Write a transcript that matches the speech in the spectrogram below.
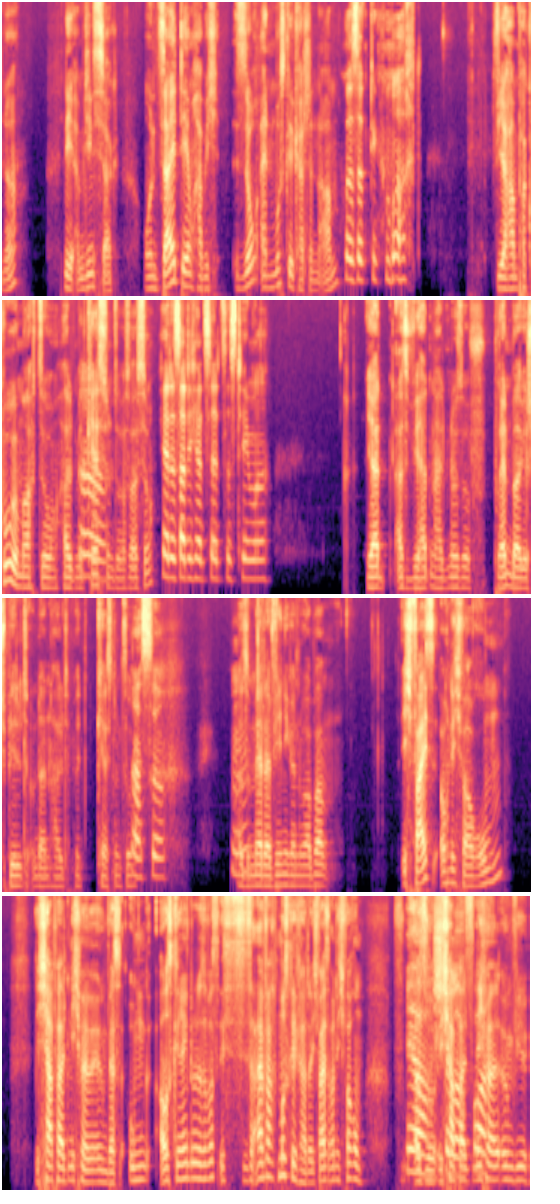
ne? Nee, am Dienstag. Und seitdem habe ich so einen Muskelkater im Arm. Was habt ihr gemacht? Wir haben Parcours gemacht, so halt mit Ah. Kästen und sowas, weißt du? Ja, das hatte ich als letztes Thema. Ja, also wir hatten halt nur so Brennball gespielt und dann halt mit Kästen und so. Ach so. Mhm. Also mehr oder weniger nur, aber ich weiß auch nicht warum. Ich habe halt nicht mehr irgendwas um ausgerenkt oder sowas. Es ist einfach Muskelkater. Ich weiß auch nicht warum. Ja, also ich habe halt vor. nicht mal irgendwie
